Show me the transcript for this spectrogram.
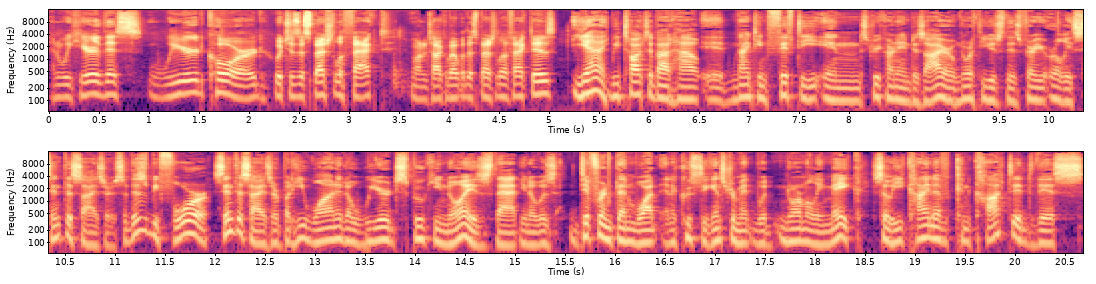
and we hear this weird chord, which is a special effect. You want to talk about what the special effect is? Yeah, we talked about how in 1950 in Streetcar Named Desire, North used this very early synthesizer. So this is before synthesizer, but he wanted a weird, spooky noise that, you know, was different than what an acoustic instrument would normally make. So he kind of concocted this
